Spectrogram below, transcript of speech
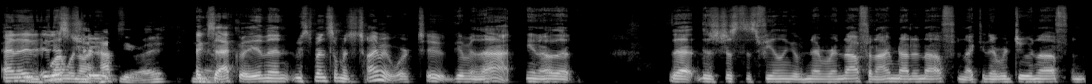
And it, it is we're true. not happy, right? Yeah. Exactly. And then we spend so much time at work too, given that, you know, that that there's just this feeling of never enough and I'm not enough and I can never do enough and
